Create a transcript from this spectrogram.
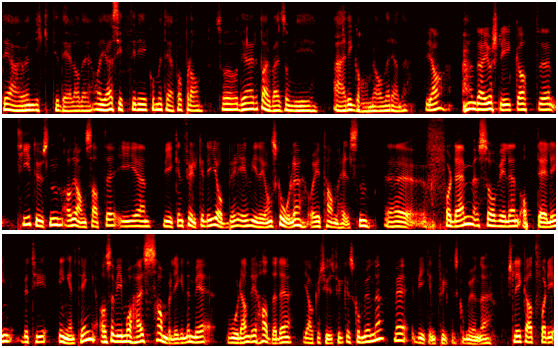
det er jo en viktig del av det. Og jeg sitter i komité for plan, så det er et arbeid som vi er i gang med allerede. Ja, det er jo slik at 10 000 av de ansatte i eh, Viken fylke de jobber i videregående skole og i tannhelsen. Eh, for dem så vil en oppdeling bety ingenting. Altså Vi må her sammenligne med hvordan vi hadde det i Akershus fylkeskommune med Viken fylkeskommune. Slik at for de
